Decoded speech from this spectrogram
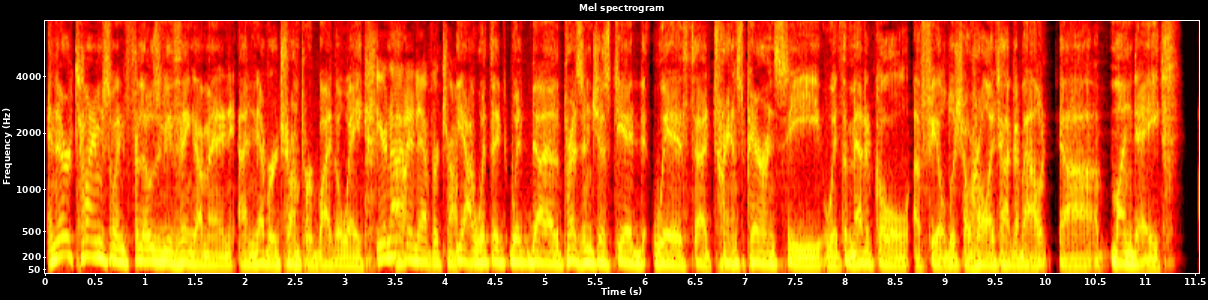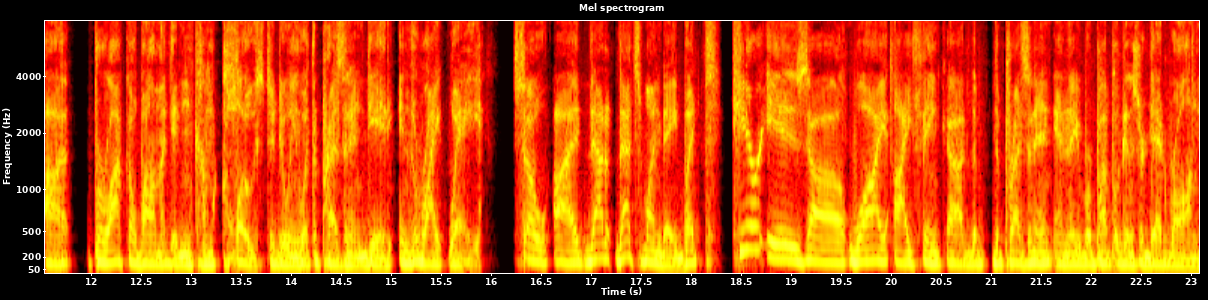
And there are times when, for those of you who think I'm a, a never Trumper, by the way, you're not uh, an ever Trump. Yeah, what the what uh, the president just did with uh, transparency with the medical field, which I'll probably talk about uh, Monday. Uh, Barack Obama didn't come close to doing what the president did in the right way. So uh, that that's Monday. But here is uh, why I think uh, the the president and the Republicans are dead wrong.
